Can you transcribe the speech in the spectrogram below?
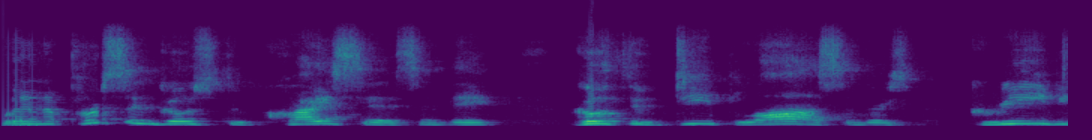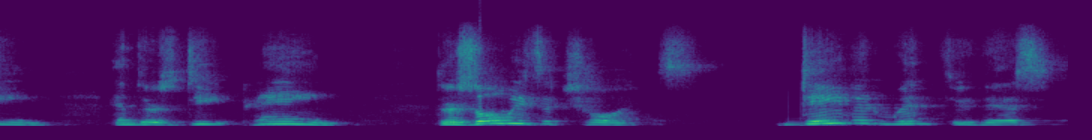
when a person goes through crisis and they go through deep loss and there's grieving and there's deep pain, there's always a choice. David went through this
